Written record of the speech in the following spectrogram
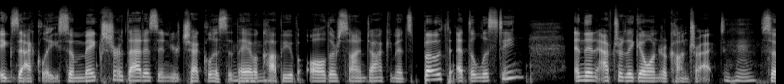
exactly. So make sure that is in your checklist that they have a Mhm. copy of all their signed documents, both at the listing and then after they go under contract. hmm So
